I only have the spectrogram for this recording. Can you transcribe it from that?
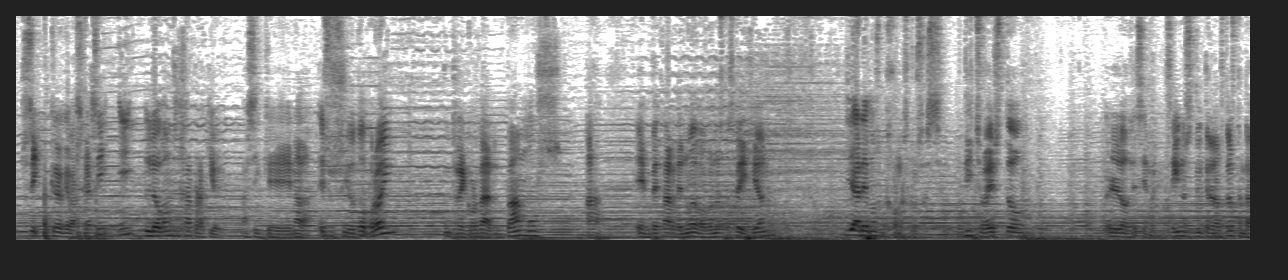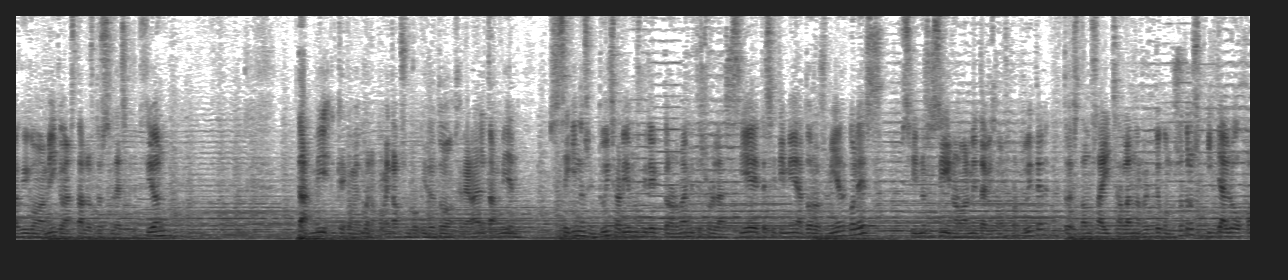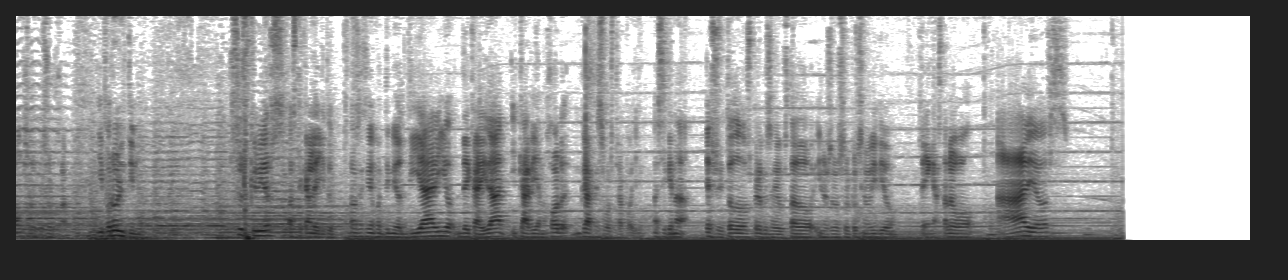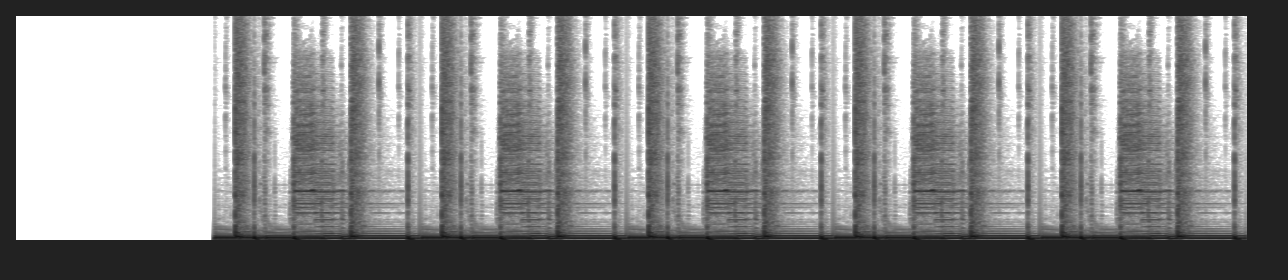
Sí, creo que va a ser así y lo vamos a dejar por aquí hoy. Así que nada, eso ha sido todo por hoy. Recordad, vamos a empezar de nuevo con nuestra expedición y haremos mejor las cosas. Dicho esto, lo de siempre. Seguidnos en Twitter a los dos, tanto aquí como a mí, que van a estar los dos en la descripción. También, que bueno, comentamos un poquito todo en general. También seguidnos en Twitch, abrimos directo normalmente sobre las 7, 7 y media todos los miércoles. Si no es así, normalmente avisamos por Twitter. Entonces estamos ahí charlando un ratito con nosotros y ya luego jugamos a lo que surja. Y por último, suscribiros a este canal de YouTube. Estamos haciendo contenido diario, de calidad y cada día mejor gracias a vuestro apoyo. Así que nada, eso y todo, espero que os haya gustado y nos vemos en el próximo vídeo. Venga, hasta luego. Adiós.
